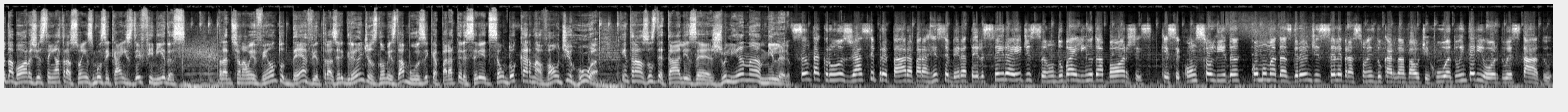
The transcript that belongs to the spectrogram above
da Borges tem atrações musicais definidas. Tradicional evento deve trazer grandes nomes da música para a terceira edição do Carnaval de Rua. Quem traz os detalhes é Juliana Miller. Santa Cruz já se prepara para receber a terceira edição do Bailinho da Borges, que se consolida como uma das grandes celebrações do Carnaval de Rua do interior do estado.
